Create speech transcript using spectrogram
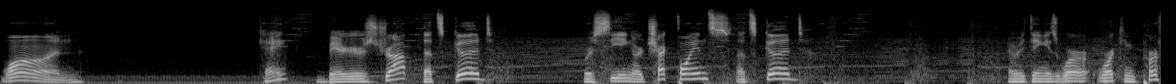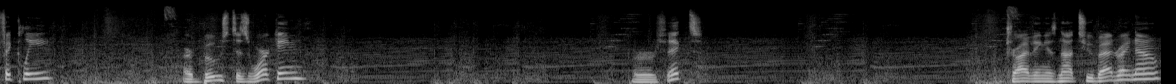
one. Okay, barriers drop. That's good. We're seeing our checkpoints. That's good. Everything is wor working perfectly. Our boost is working. Perfect. Driving is not too bad right now.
